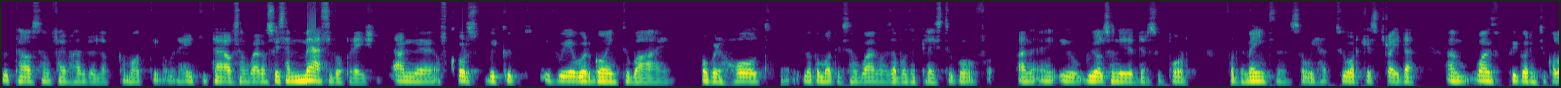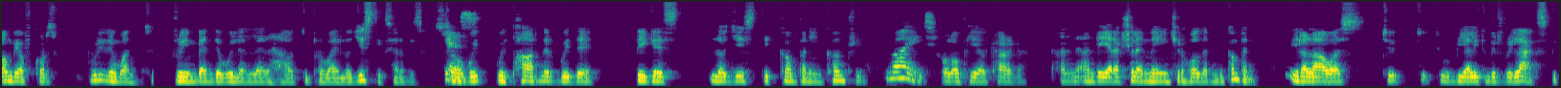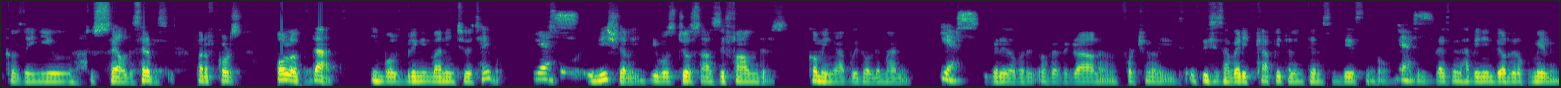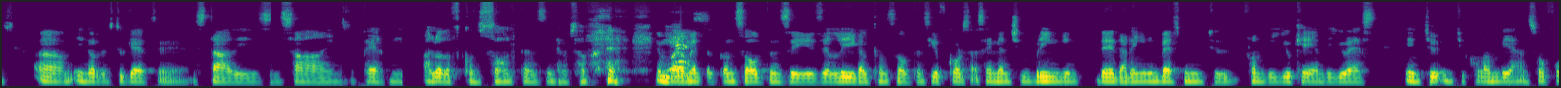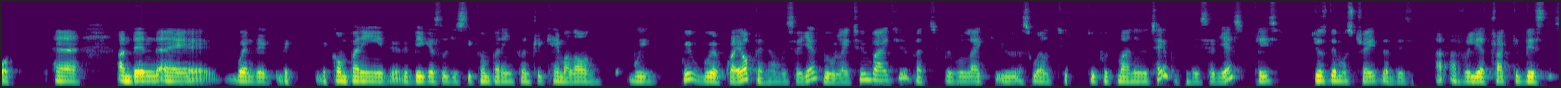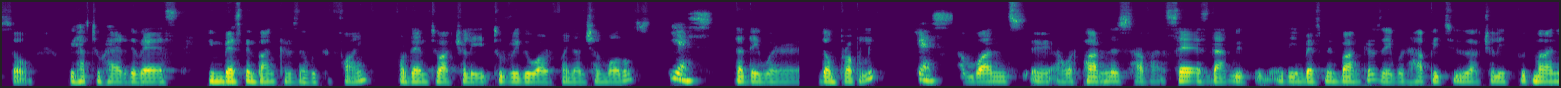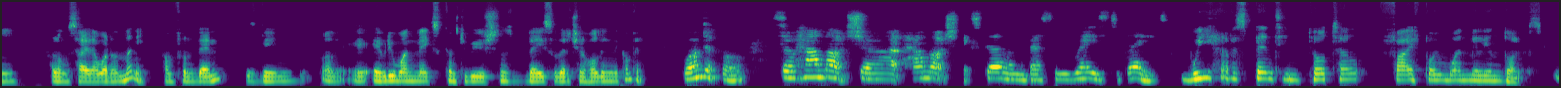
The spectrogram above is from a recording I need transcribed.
2,500 locomotives, over 80,000 wagons. So it's a massive operation. And uh, of course, we could, if we were going to buy overhauled locomotives and wagons, that was the place to go for. And uh, we also needed their support for the maintenance. So we had to orchestrate that. And once we got into Colombia, of course, we didn't want to reinvent the wheel and learn how to provide logistics service. So Yes. we, we partnered with the biggest logistic company in country Right. called OPL Carga. And, and they are actually a main shareholder in the company. It allowed us to, to, to be a little bit relaxed because they knew how to sell the services. But of course, all of that involves bringing money to the table. Yes. So initially, it was just us, the founders, coming up with all the money Yes. to get it over, over the ground. And unfortunately, this is a very capital intensive business. So Yes. The investment have been in the order of millions um, in order to get uh, studies, designs, permits, a lot of consultants in terms of environmental consultancies, uh, legal consultancy. Of course, as I mentioned, bringing the direct investment into from the UK and the US into into Colombia and so forth. Uh, and then uh, when the, the, the company, the, the biggest logistic company in the country came along, we we were quite open and we said, yes, we would like to invite you, but we would like you as well to, to put money on the table. And they said, yes, please just demonstrate that this is a, really attractive business. So we have to hire the best investment bankers that we could find for them to actually to redo our financial models Yes. that they were done properly. Yes. And once uh, our partners have assessed that with the investment bankers, they were happy to actually put money alongside our own money. And from them, it's been, well, everyone makes contributions based on their shareholding in the company. Wonderful. So how much, uh, how much external investment raised to date? We have spent in total $5.1 million.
